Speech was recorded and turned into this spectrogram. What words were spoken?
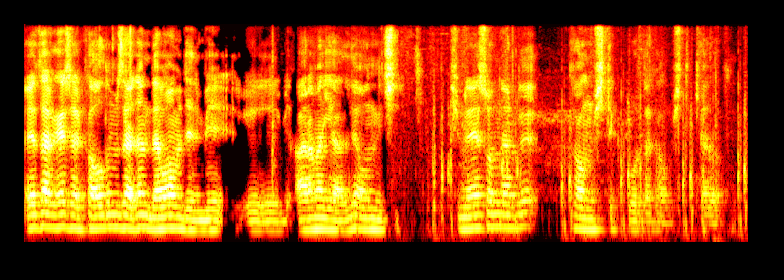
Evet arkadaşlar kaldığımız yerden devam edelim. Bir, e, bir arama geldi onun için. Şimdi en son nerede kalmıştık? Burada kalmıştık. Gel bakalım.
